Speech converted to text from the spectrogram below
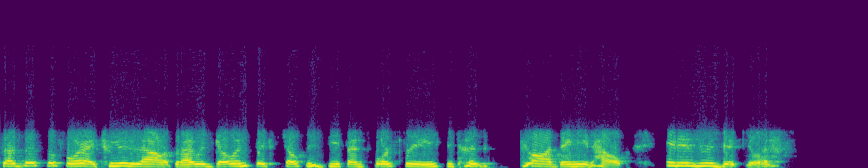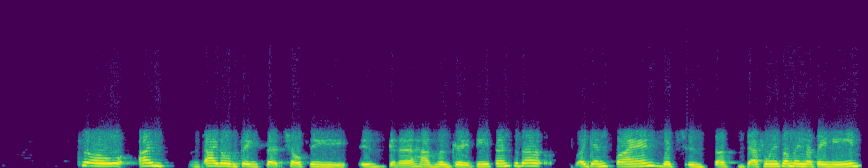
said this before. I tweeted it out that I would go and fix Chelsea's defense for free because God, they need help. It is ridiculous. So I'm. I don't think that Chelsea is gonna have a great defense about against Bayern, which is definitely something that they need.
